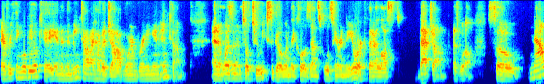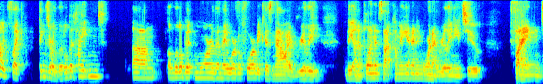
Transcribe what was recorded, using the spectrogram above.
everything will be okay, and in the meantime, I have a job where I'm bringing in income. And it wasn't until two weeks ago when they closed down schools here in New York that I lost that job as well. So now it's like things are a little bit heightened um, a little bit more than they were before because now I really the unemployment's not coming in anymore and I really need to find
